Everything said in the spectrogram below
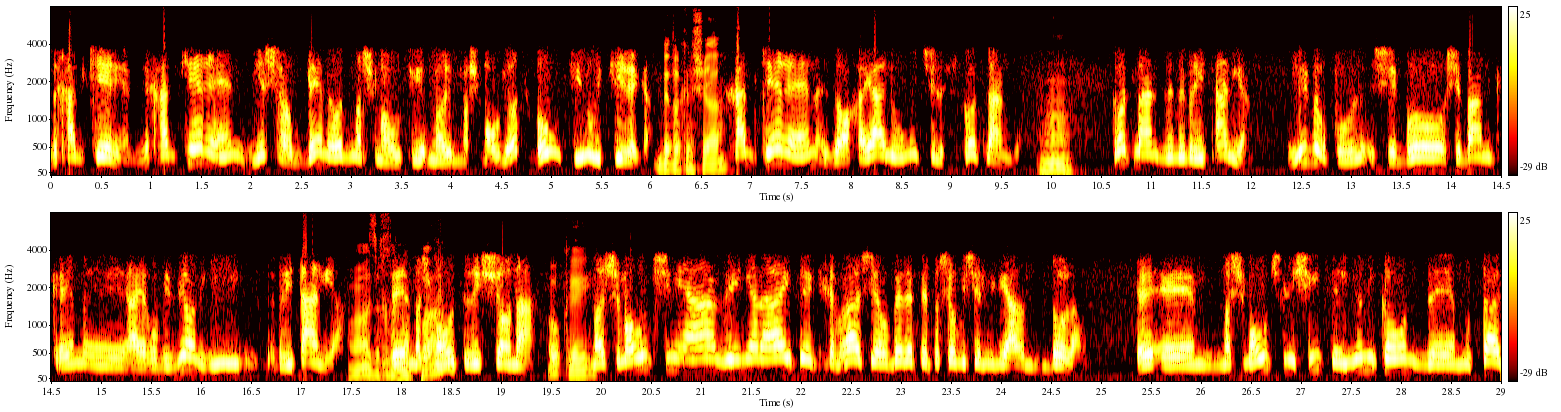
זה חד קרן. לחד קרן יש הרבה מאוד משמעותי, משמעויות, בואו תהיו איתי רגע. בבקשה. חד קרן זו החיה הלאומית של סקוטלנד. אה, סקוטלנד זה בבריטניה. ליברפול, שבו, שבה מתקיים אה, האירוויזיון, היא בבריטניה. אה, זה זה חנופה? משמעות ראשונה. אוקיי. משמעות שנייה זה עניין ההייטק, חברה שעוברת את השווי של מיליארד דולר. אה, אה, משמעות שלישית, אה, יוניקורן זה מושג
